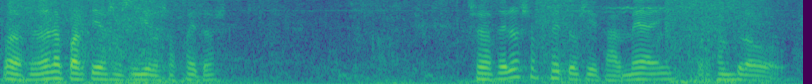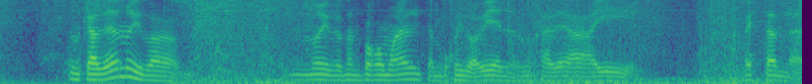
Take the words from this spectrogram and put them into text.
Bueno, al final de la partida os enseño los objetos. O sea, hacer los objetos y farmeáis, por ejemplo, el cadea no iba... No iba tampoco mal y tampoco iba bien, el cadea ahí estándar.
